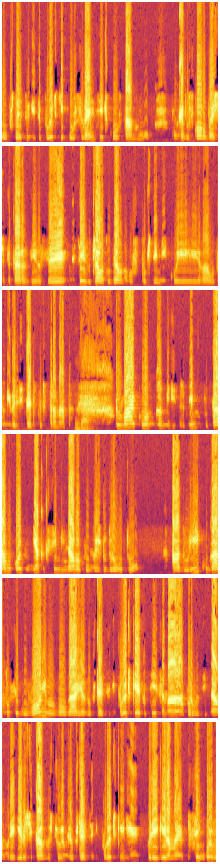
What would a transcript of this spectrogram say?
обществените поръчки, освен всичко останало, поне доскоро беше така, разбира се, не се изучават отделно в почти никой от университетите в страната. Да. Това е клон на административното право, който някак си минава помежду другото а дори когато се говори в България за обществени поръчки, ето ти сама първо сигнално реагираш и казваш, чуем ли обществени поръчки, ние реагираме първо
